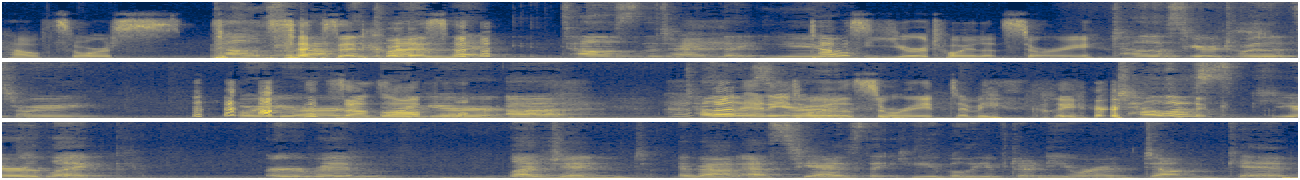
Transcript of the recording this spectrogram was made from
health source Tell us sex about ed the quiz. time that. Tell us the time that you. Tell us your toilet story. Tell us your toilet story, or your. Sounds or awful. Your, uh, tell Not us any your, toilet story, to be clear. Tell us your like urban legend about STIs that you believed when you were a dumb kid.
